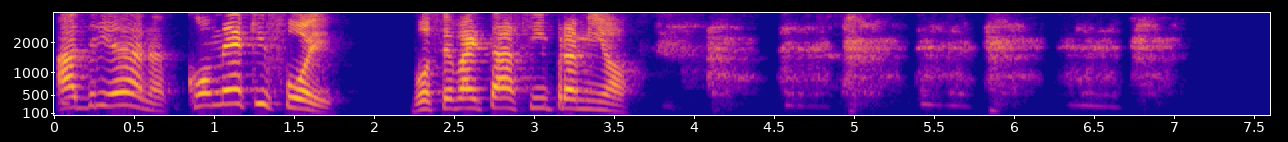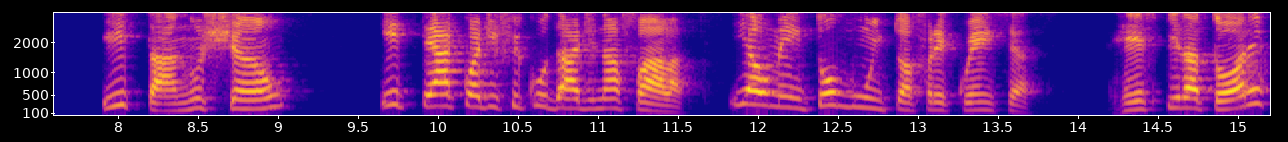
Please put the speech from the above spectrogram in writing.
Adriana, como é que foi? Você vai estar tá assim para mim, ó. E tá no chão e tá com a dificuldade na fala e aumentou muito a frequência respiratória,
